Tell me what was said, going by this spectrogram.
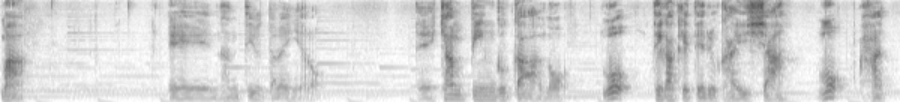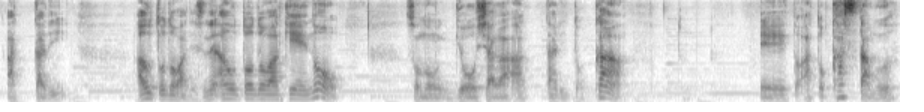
まあ、えー、なんて言ったらいいんやろ。えーキャンピングカーのを手掛けてる会社もはあったり、アウトドアですね。アウトドア系のその業者があったりとか、えっ、と、あとカスタム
